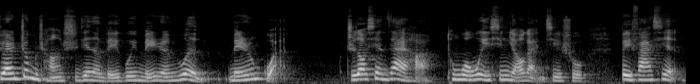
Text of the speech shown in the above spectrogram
居然这么长时间的违规，没人问，没人管，直到现在哈，通过卫星遥感技术被发现，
